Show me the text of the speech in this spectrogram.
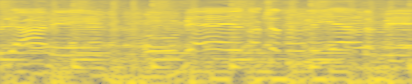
нулями Умеет общаться с клиентами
